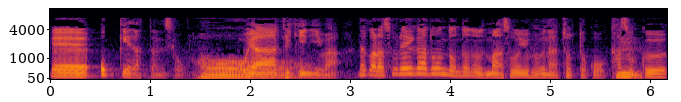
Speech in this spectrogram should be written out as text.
えー、OK だったんですよ。親的には。だからそれがどんどんどんどん、まあそういうふうなちょっとこう加速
